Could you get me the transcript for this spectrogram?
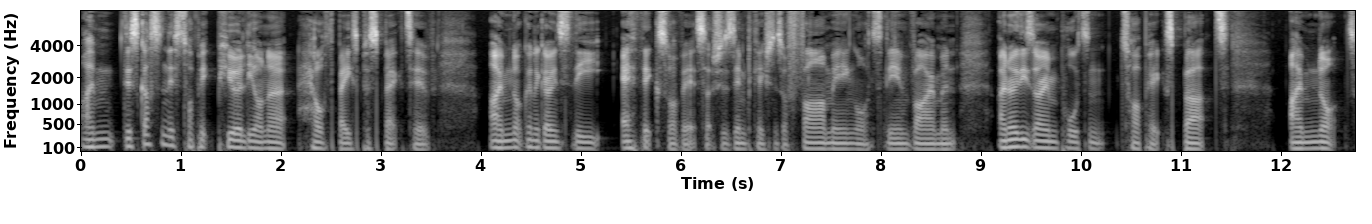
I'm discussing this topic purely on a health based perspective. I'm not going to go into the ethics of it, such as implications of farming or to the environment. I know these are important topics, but I'm not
